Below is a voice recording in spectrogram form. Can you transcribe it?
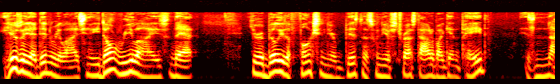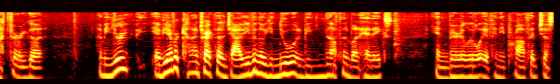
here's what I didn't realize. You know, you don't realize that your ability to function in your business when you're stressed out about getting paid is not very good. I mean, you're have you ever contracted a job even though you knew it would be nothing but headaches and very little, if any, profit just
